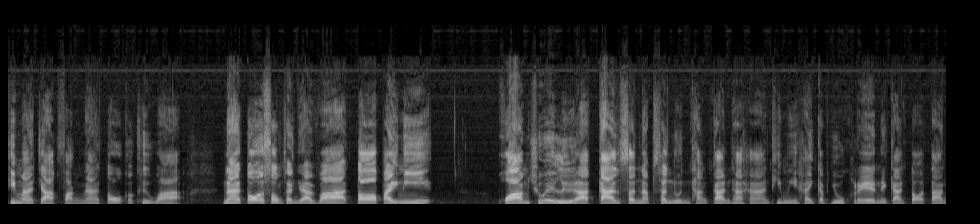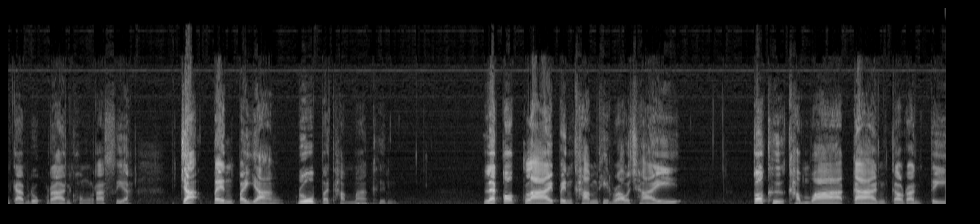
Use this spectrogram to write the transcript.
ที่มาจากฝั่งนาโต้ก็คือว่านาโต้ส่งสัญญาณว่าต่อไปนี้ ความช่วยเหลือการสนับสนุนทางการทหารที่มีให้กับยูเครนในการต่อต้านการรุกรานของรัสเซีย จะเป็นไปอย่างรูปธรรมมากขึ้น และก็กลายเป็นคำที่เราใช้ก็คือคำว่าการการันตี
